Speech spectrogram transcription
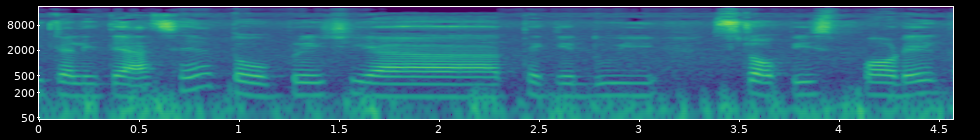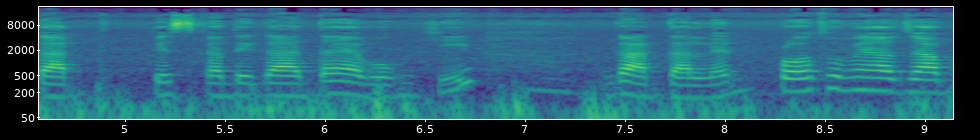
ইটালিতে আছে। তো ব্রেশিয়া থেকে দুই স্টপিস পরে গাদ পেসকাদে গার্দা এবং কি গার্দারল্যান্ড প্রথমে যাব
